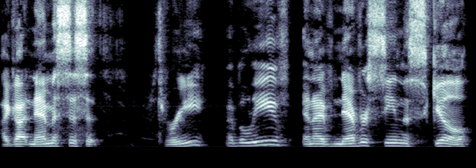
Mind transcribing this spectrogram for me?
I got Nemesis at three, I believe, and I've never seen the skill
